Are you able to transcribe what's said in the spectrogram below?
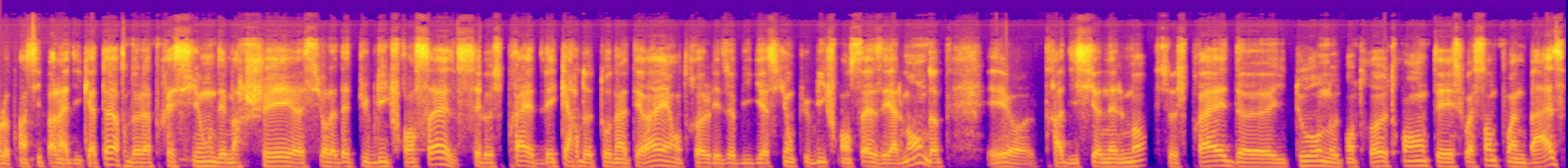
le principal indicateur de la pression des marchés euh, sur la dette publique française, c'est le spread, l'écart de taux d'intérêt entre les obligations publiques françaises et allemandes. Et euh, traditionnellement, ce spread, euh, il tourne entre 30 et 60 points de base.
